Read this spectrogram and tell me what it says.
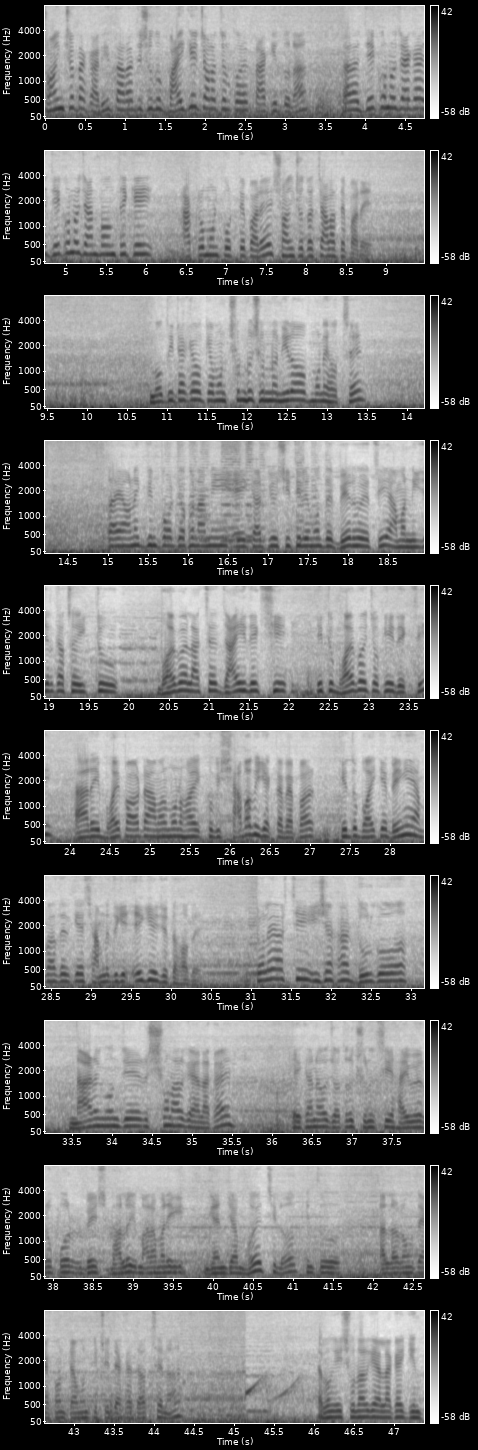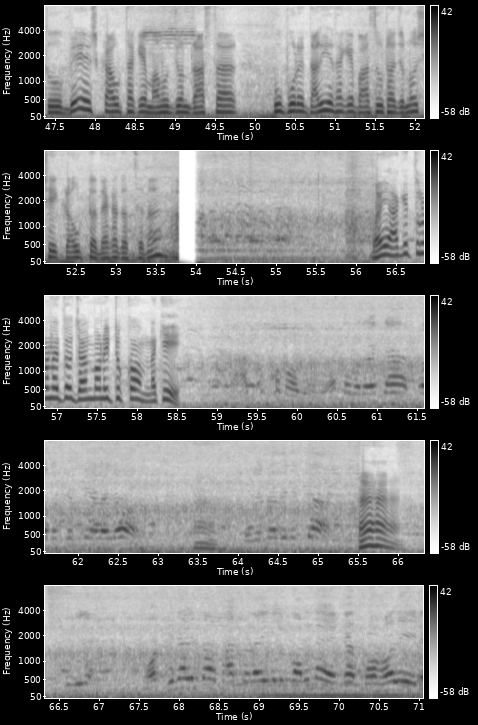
সহিংসতাকারী, তারা যে শুধু বাইকেই চলাচল করে তা কিন্তু না। তারা যে কোনো জায়গায়, যে কোনো যানবাহন থেকেই আক্রমণ করতে পারে, সহিংসতা চালাতে পারে। নদীটাকেও কেমন শূন্য শূন্য নীরব মনে হচ্ছে। তাই অনেক দিন পর যখন আমি এই কারফিউ শিথিলের মধ্যে বের হয়েছি, আমার নিজের কাছেও একটু ভয় ভয় লাগছে, যাই দেখছি, একটু ভয় ভয় চোখেই দেখছি। আর এই ভয় পাওয়াটা আমার মনে হয় খুবই স্বাভাবিক একটা ব্যাপার, কিন্তু ভয়কে ভেঙে আপনাদেরকে সামনের দিকে এগিয়ে যেতে হবে। চলে আসছি ইশাখার দুর্গ, নারায়ণগঞ্জের সোনারগাঁ এলাকায়। এখানেও যতটুকু শুনেছি হাইওয়ের উপর বেশ ভালোই মারামারি, গ্যাঞ্জাম হয়েছিল, কিন্তু আল্লাহর রহমতে এখন তেমন কিছুই দেখা যাচ্ছে না। এবং এই সোনারগাঁ এলাকায় কিন্তু বেশ ক্রাউড থাকে মানুষজন রাস্তার উপরে দাঁড়িয়ে থাকে বাসে ওঠার জন্য সেই ক্রাউডটা দেখা যাচ্ছে না। ভাই আগের তুলনায় তো যানবাহন একটু কম নাকি? হ্যাঁ হ্যাঁ হ্যাঁ।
